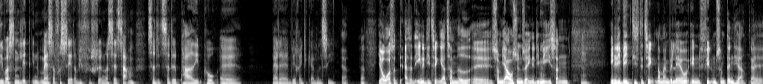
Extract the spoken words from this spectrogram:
det var sådan lidt en masse facetter, vi forsøgte at sætte sammen, så det, så det pegede ind på, øh, hvad det er, vi rigtig gerne vil sige. Ja. Ja. Jo, og så, altså en af de ting, jeg tager med, øh, som jeg jo synes er en af de mest sådan, mm. en af de vigtigste ting, når man vil lave en film som den her, ja. øh,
